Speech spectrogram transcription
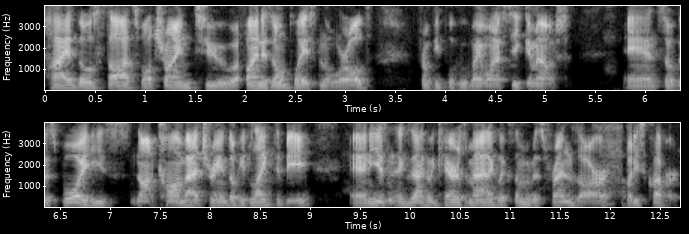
hide those thoughts while trying to uh, find his own place in the world from people who might want to seek him out. And so this boy, he's not combat trained, though he'd like to be, and he isn't exactly charismatic like some of his friends are, but he's clever.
